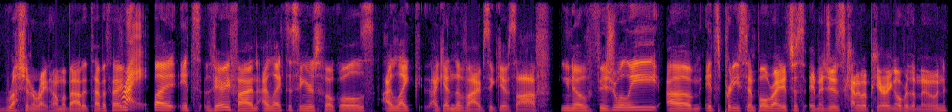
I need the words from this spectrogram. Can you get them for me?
rushing to write home about it type of thing. Right. but it's very fun. I like the singer's vocals. I like again the vibes it gives off. You know, visually, um, it's pretty simple, right? It's just images kind of appearing over the moon.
